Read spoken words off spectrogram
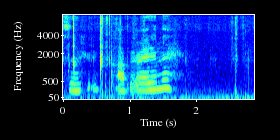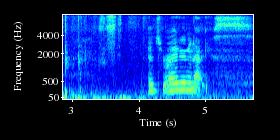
So pop it right in there. It's right in nice.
